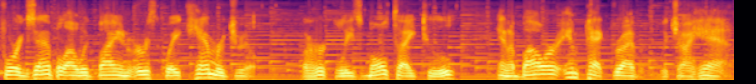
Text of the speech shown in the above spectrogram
For example, I would buy an earthquake hammer drill, a Hercules multi tool, and a Bauer impact driver, which I have.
